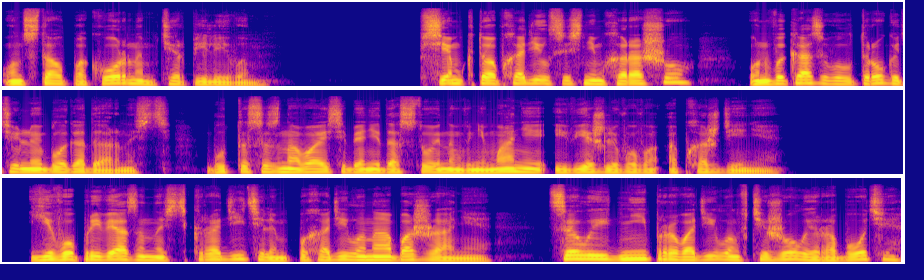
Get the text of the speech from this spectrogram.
Он стал покорным, терпеливым. Всем, кто обходился с ним хорошо, он выказывал трогательную благодарность, будто сознавая себя недостойным внимания и вежливого обхождения. Его привязанность к родителям походила на обожание. Целые дни проводил он в тяжелой работе,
